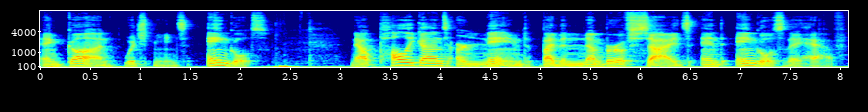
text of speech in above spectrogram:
and gon, which means angles. Now, polygons are named by the number of sides and angles they have.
